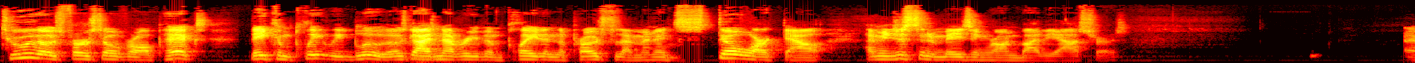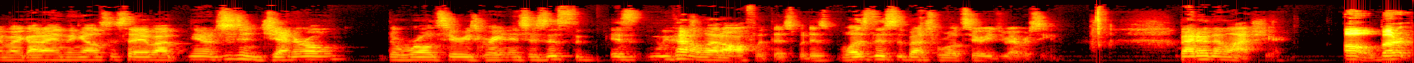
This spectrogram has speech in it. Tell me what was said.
Two of those first overall picks they completely blew. Those guys never even played in the pros for them, and it still worked out. I mean, just an amazing run by the Astros. Anybody got anything else to say about you know just in general the World Series greatness? Is this the, is we kind of let off with this, but is was this the best World Series you've ever seen? Better than last year. Oh, but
